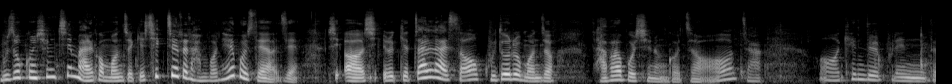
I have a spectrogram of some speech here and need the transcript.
무조건 심지 말고 먼저 이렇게 식재를 한번 해보세요. 이제 시, 어, 시, 이렇게 잘라서 구도를 먼저 잡아보시는 거죠. 자, 어, 캔들 프렌드.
